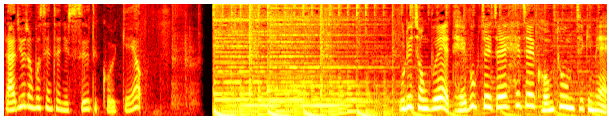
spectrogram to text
라디오 정보센터 뉴스 듣고 올게요. 우리 정부의 대북 제재 해제 검토 움직임에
